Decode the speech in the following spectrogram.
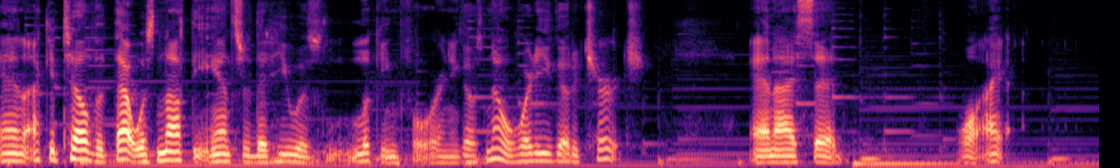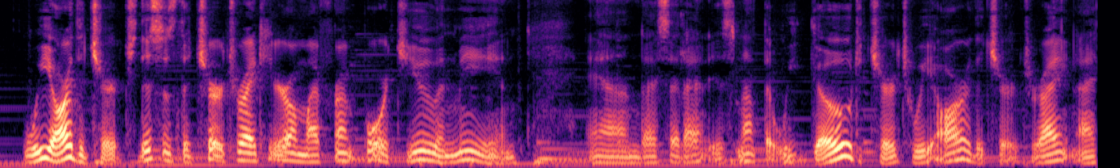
And I could tell that that was not the answer that he was looking for. And he goes, No, where do you go to church? And I said, Well, I, we are the church. This is the church right here on my front porch, you and me. And and I said, it's not that we go to church, we are the church, right? And I,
